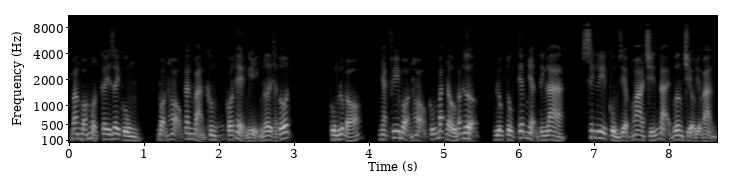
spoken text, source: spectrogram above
băng bó một cây dây cùng, bọn họ căn bản không có thể nghỉ ngơi thật tốt. Cùng lúc đó, nhạc phi bọn họ cũng bắt đầu bắt thượng, lục tục tiếp nhận tinh la, xích ly cùng diệp hoa chín đại vương triều địa bàn.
